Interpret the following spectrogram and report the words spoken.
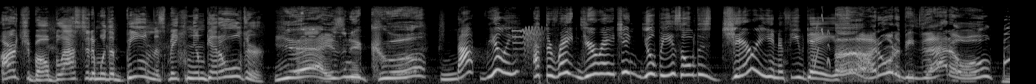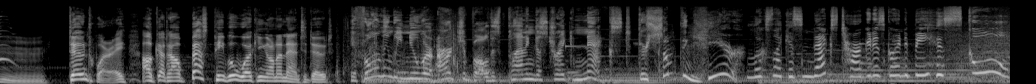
Archibald blasted him with a beam that's making him get older. Yeah, isn't it cool? Not really. At the rate you're aging, you'll be as old as Jerry in a few days. Uh, I don't want to be that old. Don't worry, I'll get our best people working on an antidote. If only we knew where Archibald is planning to strike next. There's something here. Looks like his next target is going to be his school.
